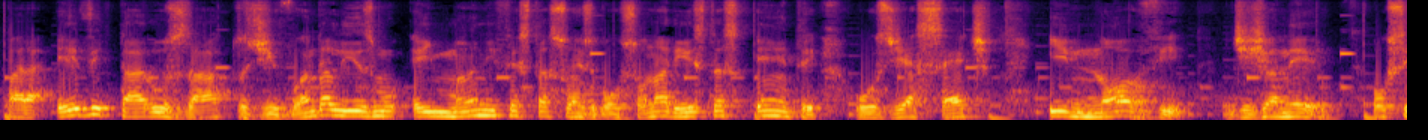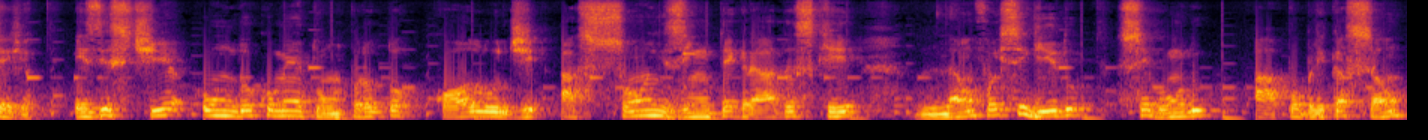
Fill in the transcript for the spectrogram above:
para evitar os atos de vandalismo em manifestações bolsonaristas entre os dias 7 e 9 de janeiro. Ou seja, existia um documento, um protocolo de ações integradas que não foi seguido segundo a publicação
